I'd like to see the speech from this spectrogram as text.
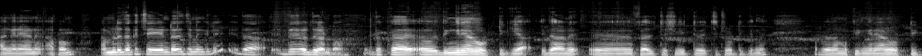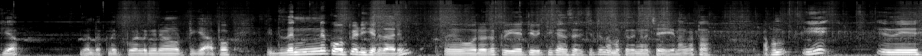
അങ്ങനെയാണ്. അപ്പം നമ്മളിതൊക്കെ ചെയ്യേണ്ടത് വെച്ചിട്ടുണ്ടെങ്കിൽ ഇതാ ഇത് ഇത് കണ്ടോ? ഇതൊക്കെ ഇതിങ്ങനെയാണ് ഒട്ടിക്കുക. ഇതാണ് ഫെൽറ്റ് ഷീറ്റ് വെച്ചിട്ട് ഒട്ടിക്കുന്നത്. അപ്പോൾ നമുക്ക് ഇങ്ങനെയാണ് ഒട്ടിക്കുക. ഇതുണ്ട് ക്ലിപ്പുകൾ ഇങ്ങനെയാണ് ഒട്ടിക്കുക. അപ്പം ഇത് തന്നെ കോപ്പി അടിക്കരുത് ആരും. ഓരോരോ ക്രിയേറ്റിവിറ്റിക്ക് അനുസരിച്ചിട്ട് നമുക്കിതിങ്ങനെ ചെയ്യണം കേട്ടോ. അപ്പം ഈ ഇത്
